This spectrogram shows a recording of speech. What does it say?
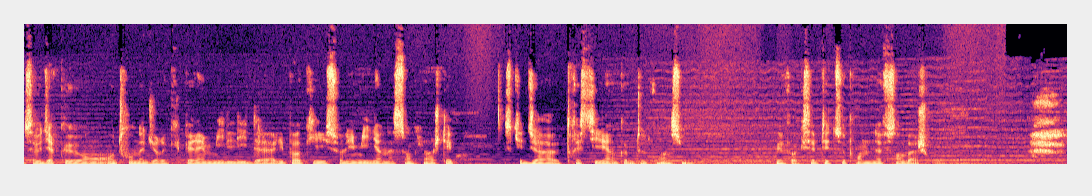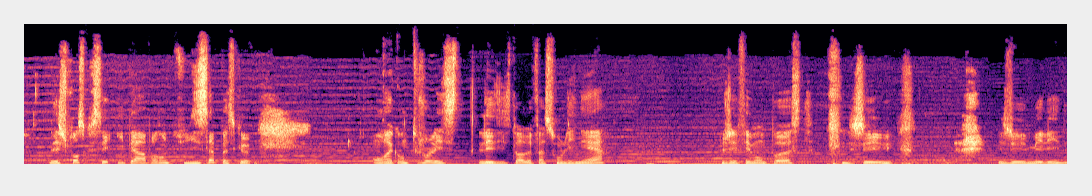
Ça veut dire qu'en en tout on a dû récupérer 1000 leads à l'époque et sur les 1000 il y en a 100 qui l'ont acheté. Ce qui est déjà très stylé hein, comme toute conversion. Mais il faut accepter de se prendre 900 bâches. Mais je pense que c'est hyper important que tu dises ça parce que on raconte toujours les histoires de façon linéaire. J'ai fait mon poste, j'ai eu, j'ai eu mes leads,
